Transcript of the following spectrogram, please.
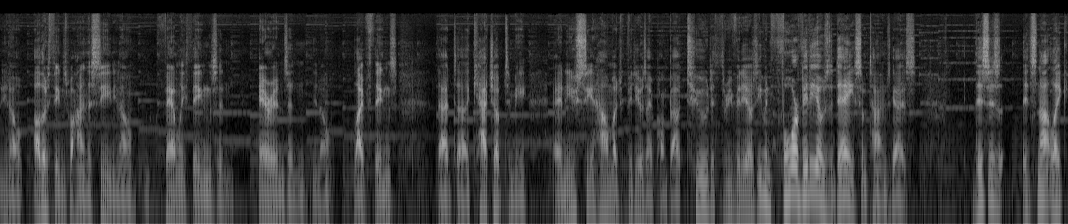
you know, other things behind the scene, you know, family things and errands and, you know, life things that uh, catch up to me. And you see how much videos I pump out two to three videos, even four videos a day sometimes, guys. This is, it's not like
